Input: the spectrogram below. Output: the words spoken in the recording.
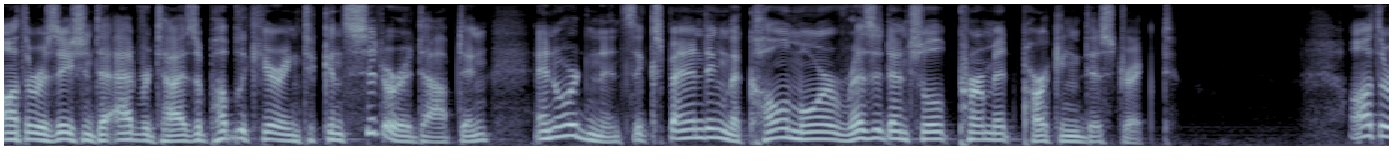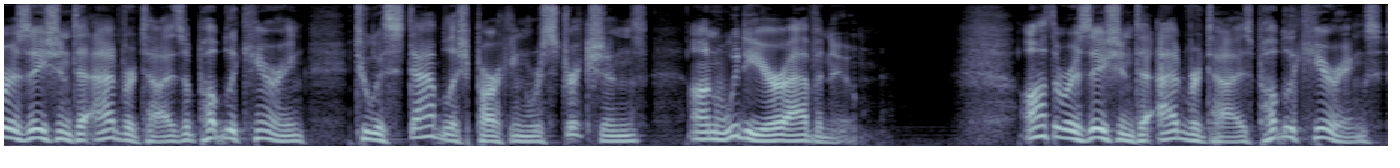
authorization to advertise a public hearing to consider adopting an ordinance expanding the Culmore Residential Permit Parking District. Authorization to advertise a public hearing to establish parking restrictions on Whittier Avenue. Authorization to advertise public hearings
